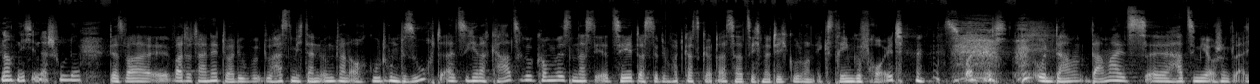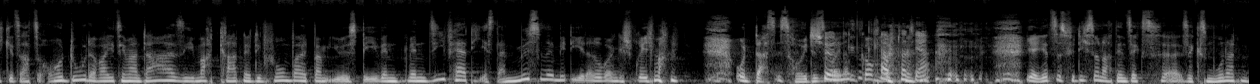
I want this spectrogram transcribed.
noch nicht in der Schule. Das war, äh, war total nett. Du, du hast mich dann irgendwann auch Gudrun besucht, als du hier nach Karlsruhe gekommen bist und hast dir erzählt, dass du den Podcast gehört hast. Hat sich natürlich Gudrun extrem gefreut. Das freut mich. Und da, damals äh, hat sie mir auch schon gleich gesagt, so, oh du, da war jetzt jemand da, sie macht gerade eine Diplomarbeit beim USB. Wenn, wenn sie fertig ist, dann müssen wir mit ihr darüber ein Gespräch machen. Und das ist heute Schön, so weit gekommen. Hat, ja. ja, jetzt ist für dich so nach den sechs, äh, sechs Monaten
